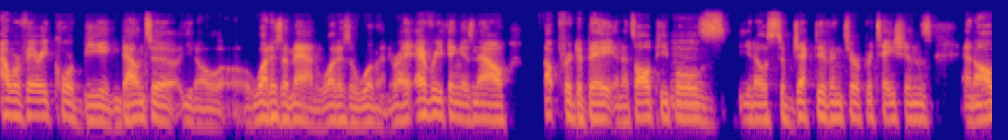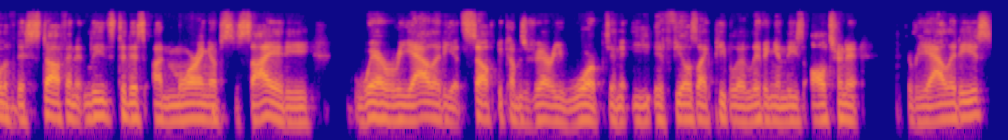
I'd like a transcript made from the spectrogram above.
our very core being down to you know what is a man what is a woman right everything is now up for debate and it's all mm. people's mm. you know subjective interpretations and all mm. of this stuff and it leads to this unmooring of society where reality itself becomes very warped and it, it feels like people are living in these alternate realities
